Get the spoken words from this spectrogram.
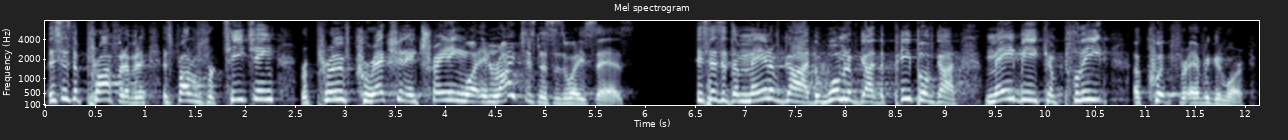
This is the profit of it. It's profitable for teaching, reproof, correction, and training what? In righteousness is what he says. He says that the man of God, the woman of God, the people of God may be complete, equipped for every good work.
